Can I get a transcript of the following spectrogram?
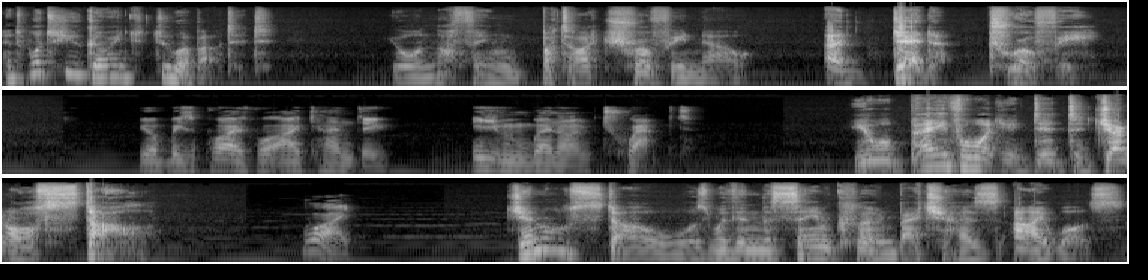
And what are you going to do about it? You're nothing but a trophy now. A dead trophy. You'll be surprised what I can do, even when I'm trapped. You will pay for what you did to General Staal. Why? General Staal was within the same clone batch as I was,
